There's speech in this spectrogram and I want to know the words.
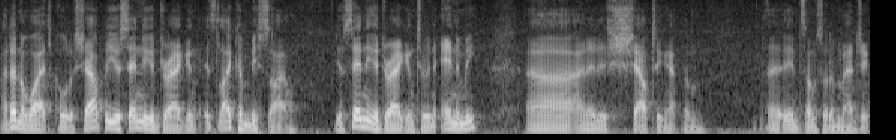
i don't know why it's called a shout but you're sending a dragon it's like a missile. You're sending a dragon to an enemy uh, and it is shouting at them uh, in some sort of magic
